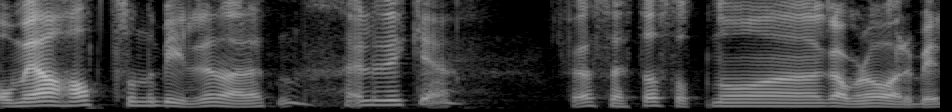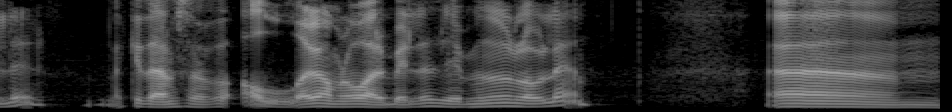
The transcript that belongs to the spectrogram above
Om jeg har hatt sånne biler i nærheten eller ikke. For jeg har sett det har stått noen gamle varebiler. Det er ikke dermed sagt at alle gamle varebiler driver med noe ulovlig. Uh,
